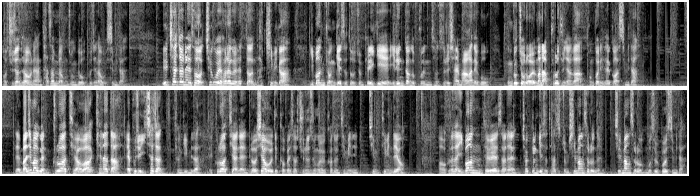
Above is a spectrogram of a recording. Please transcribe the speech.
어, 주전 자원에 한 5명 정도 포진하고 있습니다. 1차전에서 최고의 활약을 했던 하키미가 이번 경기에서도 좀 벨기에 이름값 높은 선수들을 잘 막아내고 공격적으로 얼마나 풀어주냐가 관건이 될 것 같습니다. 네, 마지막은 크로아티아와 캐나다 F조 2차전 경기입니다. 네, 크로아티아는 러시아 월드컵에서 준우승을 거둔 팀인, 팀, 팀인데요. 어, 그러나 이번 대회에서는 첫 경기에서 다소 좀 실망스러운, 실망스러운 모습을 보였습니다.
